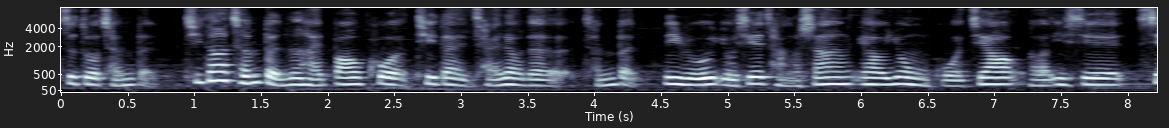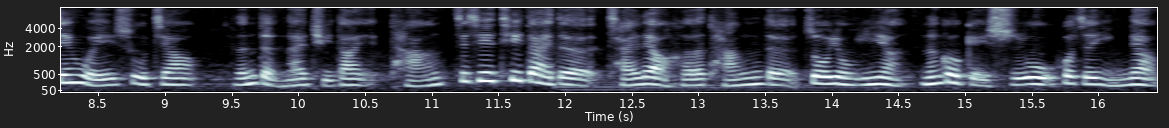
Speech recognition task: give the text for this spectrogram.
制作成本。其他成本呢，还包括替代材料的成本，例如有些厂商要用果胶和一些纤维塑胶。等等来取代糖，这些替代的材料和糖的作用一样，能够给食物或者饮料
